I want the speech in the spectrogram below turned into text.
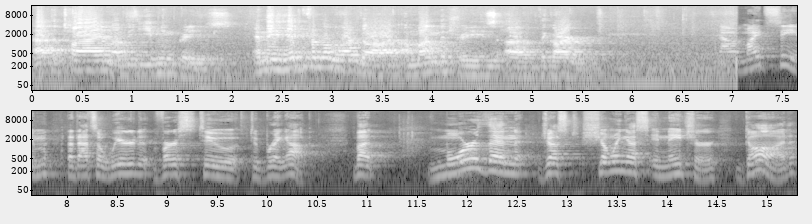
at the time of the evening breeze, and they hid from the Lord God among the trees of the garden. Now, it might seem that that's a weird verse to, to bring up, but more than just showing us in nature, God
